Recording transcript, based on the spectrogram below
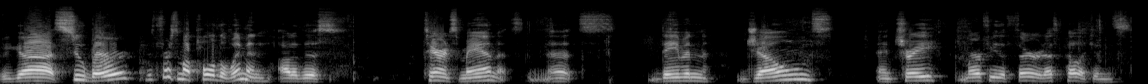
We got Sue Bird. The first time I pulled the women out of this. Terance Mann. That's that's Damian Jones and Trey Murphy the third. That's Pelicans.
